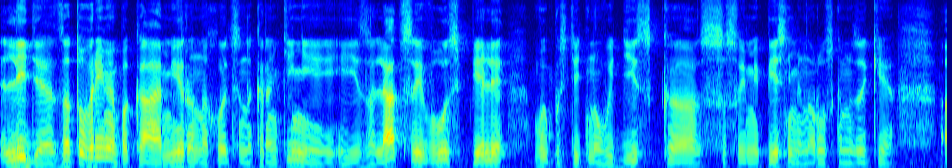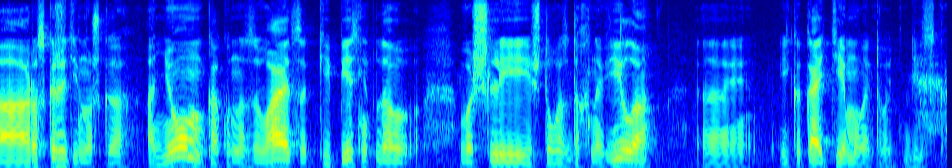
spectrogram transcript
Лидия, за то время, пока мир находится на карантине и изоляции, вы успели выпустить новый диск э, со своими песнями на русском языке. А расскажите немножко о нем, как он называется, какие песни туда вошли, что вас вдохновило э, и какая тема у этого диска.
